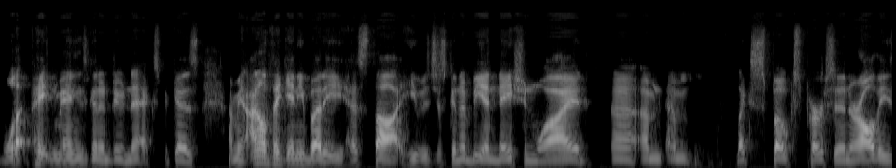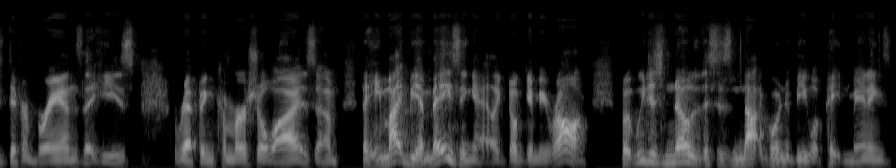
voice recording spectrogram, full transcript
what Peyton Manning's going to do next. Because, I mean, I don't think anybody has thought he was just going to be a nationwide uh, um, um, like spokesperson or all these different brands that he's repping commercial wise um, that he might be amazing at. Like, don't get me wrong, but we just know that this is not going to be what Peyton Manning's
